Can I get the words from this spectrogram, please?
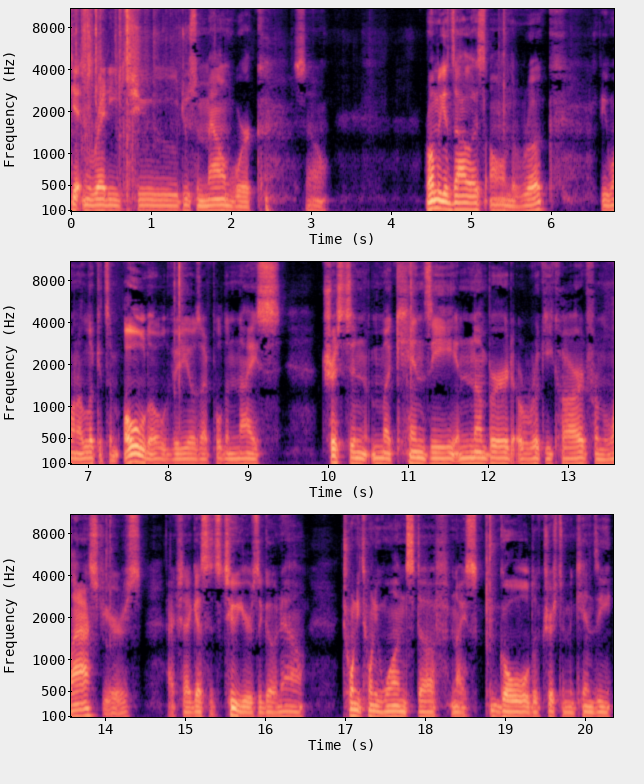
getting ready to do some mound work. So, Romy Gonzalez on the Rook. If you want to look at some old, old videos, I pulled a nice Triston McKenzie numbered rookie card from last year's. Actually, I guess it's two years ago now. 2021 stuff. Nice gold of Triston McKenzie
